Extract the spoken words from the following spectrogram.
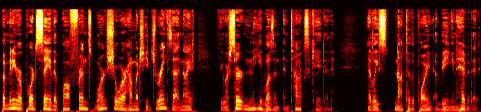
but many reports say that while friends weren't sure how much he drank that night, they were certain he wasn't intoxicated. At least, not to the point of being inhibited.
